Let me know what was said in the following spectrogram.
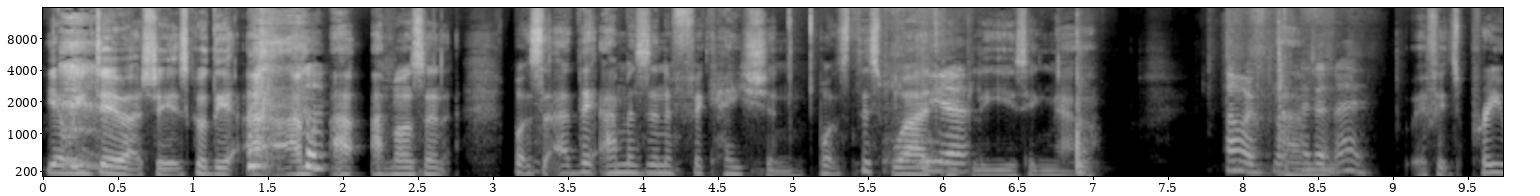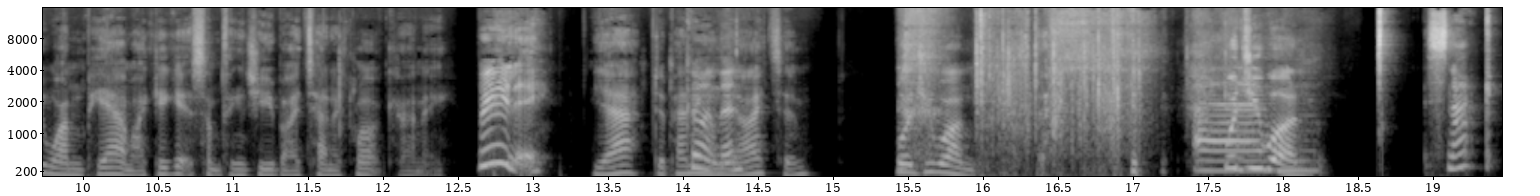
yeah, we do actually. It's called the uh, Am- uh, Amazon. What's the, the Amazonification? What's this word Yeah. people are using now? Oh, not, I don't Um, know. if it's pre 1 p.m., I could get something to you by 10 o'clock, honey. Really? Yeah, depending on on, the item. What do you want? What do you want? Um, Snack.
